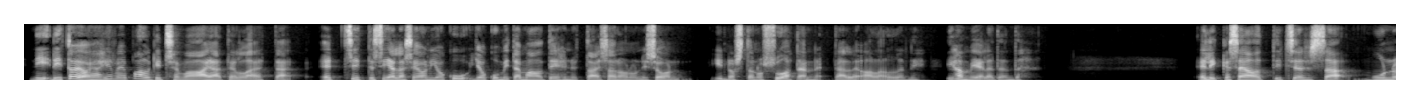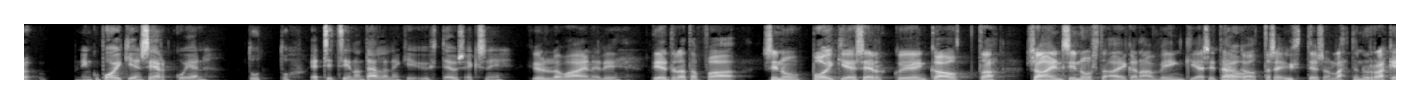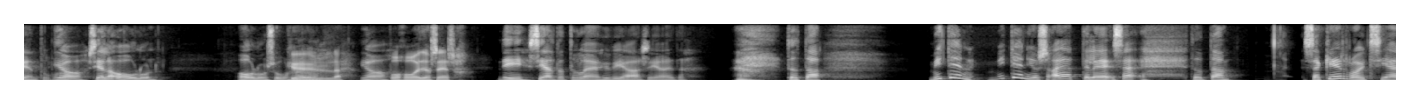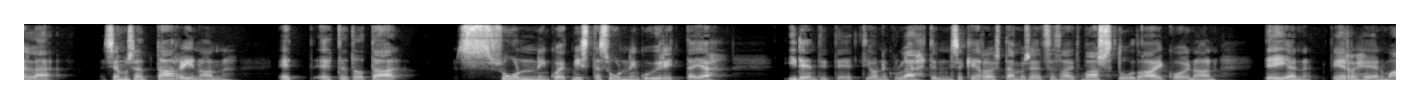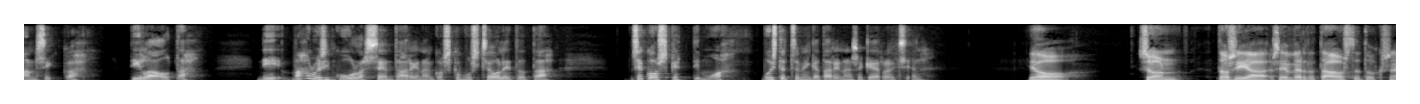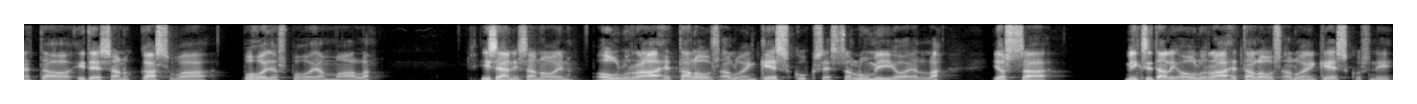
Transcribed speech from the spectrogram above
Ni, niin toi on ihan hirveän palkitsevaa ajatella, että, että sitten siellä se on joku, joku, mitä mä oon tehnyt tai sanonut, niin se on innostanut sua tänne, tälle alalle. Niin ihan mieletöntä. Eli sä oot itse asiassa mun niin poikien serkkujen tuttu, että sitten siinä on tällainenkin yhteys, eikö niin? Kyllä vain, eli tietyllä tapaa sinun poikien serkkujen kautta sain sinusta aikanaan vinkiä, sitä Joo. kautta se yhteys on lähtenyt rakentumaan. Joo, siellä Oulun, Oulun suunnalla. Kyllä, Joo. Pohjoisessa. Niin, sieltä tulee hyviä asioita. tota, miten, miten jos ajattelee, sä, tota, sä kerroit siellä semmoisen tarinan, että, että tota, sun, niin kuin, että mistä sun niin kuin yrittäjä – identiteetti on niin kuin lähtenyt, niin sä kerrois tämmöisen, että sä sait vastuuta aikoinaan teidän perheen mansikka tilalta. Niin mä haluaisin kuulla sen tarinan, koska musta se oli tota, se kosketti mua. Muistatko minkä tarinan sä kerroit siellä? Joo, se on tosiaan sen verran taustatuksen, että olen itse saanut kasvaa Pohjois-Pohjanmaalla. Isäni sanoin Oulu-Raahe talousalueen keskuksessa Lumijoella – jossa, miksi tämä oli Oulu-Raahe talousalueen keskus, niin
